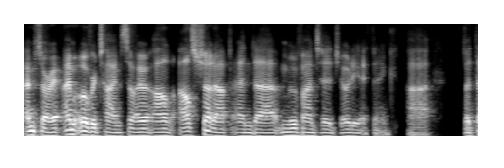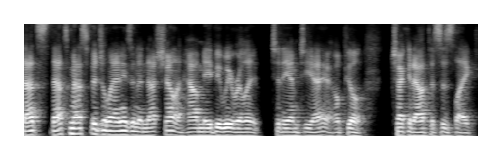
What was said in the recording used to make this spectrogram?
i'm sorry i'm over time so I, will i'll shut up and uh, move on to jodi i think uh, but that's that's masked vigilantes in a nutshell and how maybe we relate to the MTA. I hope you'll check it out. This is like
